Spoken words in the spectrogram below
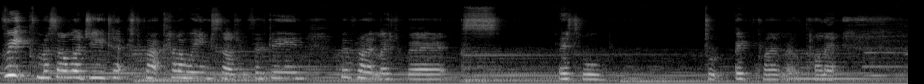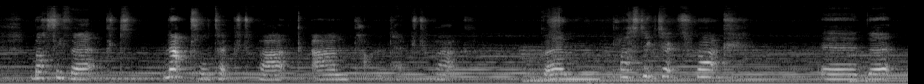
Greek mythology texture pack, Halloween 2015, Big Planet Little Bix, Little Big Planet Little Planet, Mass Effect, Natural texture pack, and Pattern texture pack. Um, plastic texture pack, uh, the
